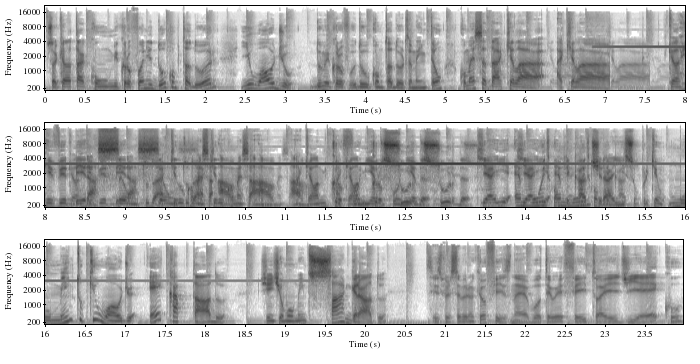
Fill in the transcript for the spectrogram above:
só que ela tá com o microfone do computador e o áudio do, micro, do computador também. Então, começa a dar aquela. aquela. aquela reverberação, tudo aquilo tudo começa, aquilo a, começa a, a- aquela microfonia, microfonia absurda, que aí é que aí muito é complicado muito tirar complicado. isso, porque o momento que o áudio é captado, gente, é um momento sagrado. Vocês perceberam o que eu fiz, né? Eu botei o efeito aí de eco,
